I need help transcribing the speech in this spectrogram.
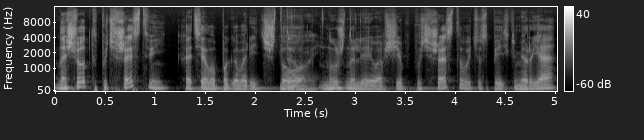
насчет путешествий хотела поговорить, что Давай. нужно ли вообще путешествовать, успеть. К примеру, я,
